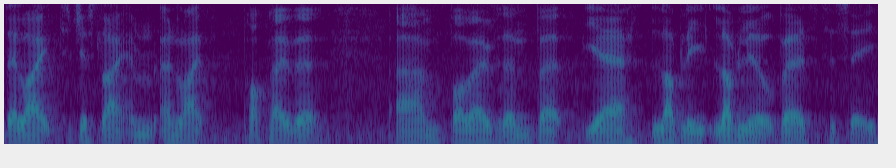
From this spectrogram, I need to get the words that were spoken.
They like to just like and, and like pop over, um, bob over them. But yeah, lovely, lovely little birds to see.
